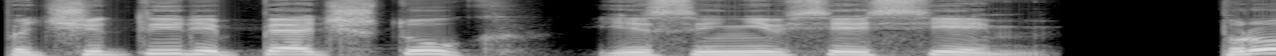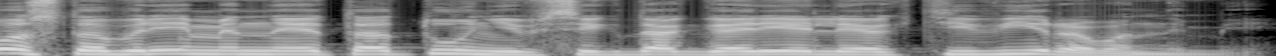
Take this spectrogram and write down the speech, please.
По 4-5 штук, если не все 7. Просто временные тату не всегда горели активированными,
